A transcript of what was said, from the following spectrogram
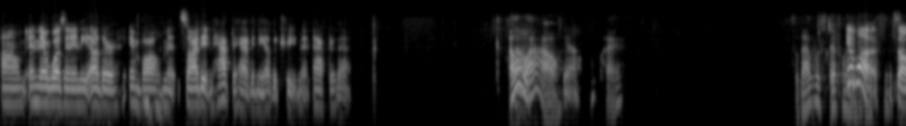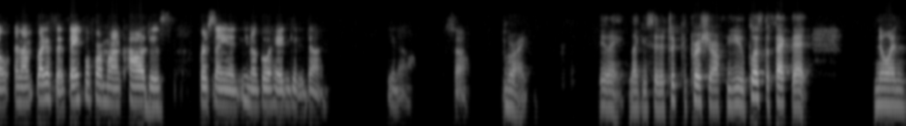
um, and there wasn't any other mm-hmm. involvement. Mm-hmm. So I didn't have to have any other treatment after that. Oh, wow. Yeah. Okay. So that was definitely it was. So and I'm like I said, thankful for my oncologist mm-hmm. for saying, you know, go ahead and get it done. You know. So right. It ain't like you said, it took the pressure off of you. Plus the fact that knowing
